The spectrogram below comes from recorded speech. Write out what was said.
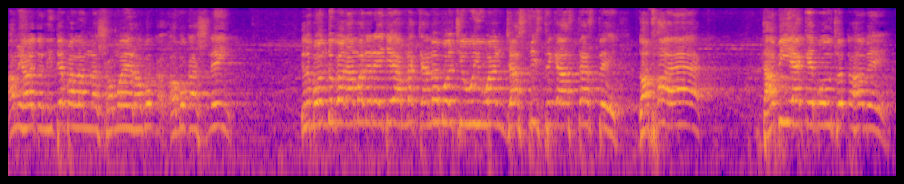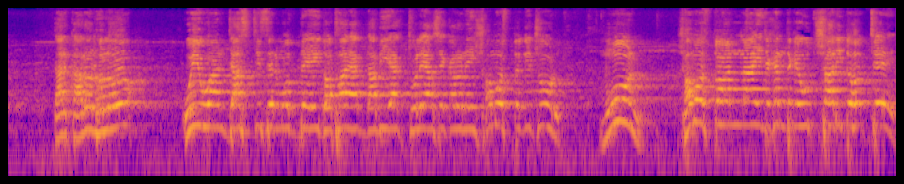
আমি হয়তো নিতে পারলাম না, সময়ের অবকা- অবকাশ নেই। কিন্তু বন্ধুগণ, আমাদের এই যে আমরা কেন বলছি উই ওয়ান জাস্টিস থেকে আস্তে আস্তে, দফা এক, দাবি একে পৌঁছতে হবে। তার কারণ হলো উই ওয়ান জাস্টিসের মধ্যে এই দফা এক, দাবি এক চলে আসে কারণ এই সমস্ত কিছুর মূল, সমস্ত অন্যায় যেখান থেকে উৎসারিত হচ্ছে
